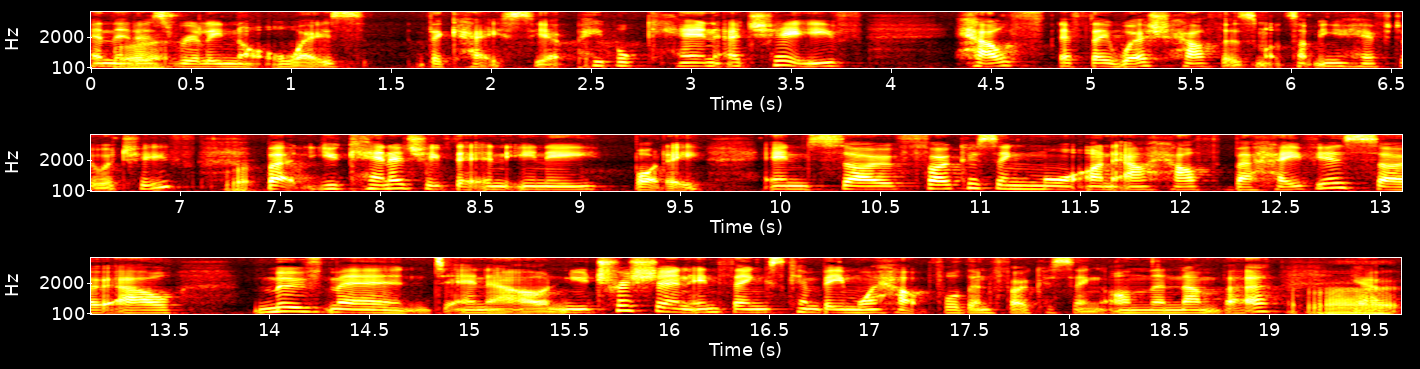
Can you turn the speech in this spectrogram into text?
and that is Right. really not always the case. Yeah. People can achieve health if they wish. Health is not something you have to achieve, Right. but you can achieve that in any body. And so focusing more on our health behaviors, so our movement and our nutrition and things can be more helpful than focusing on the number. Right.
